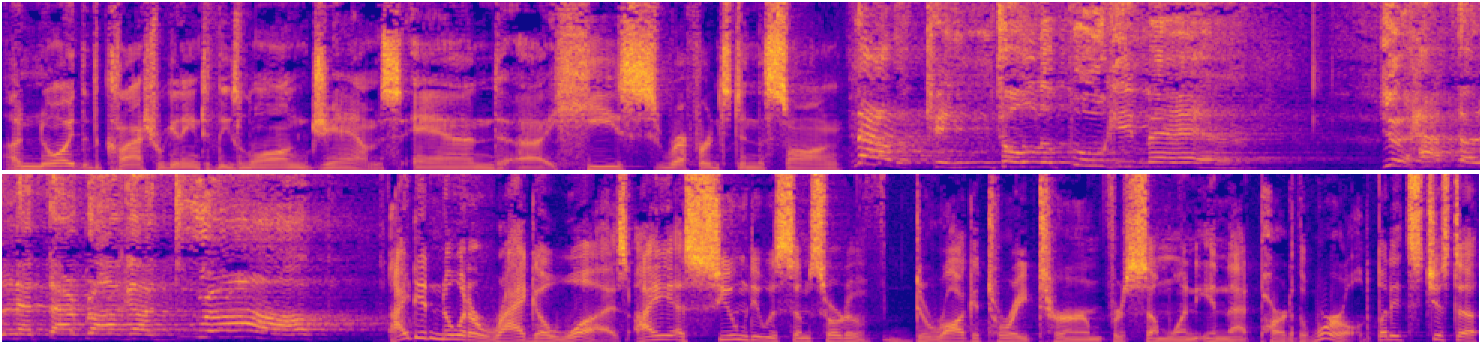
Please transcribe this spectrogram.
annoyed that the Clash were getting into these long jams, and uh, he's referenced in the song. Now the king told the boogeyman, you have to let that raga drop. I didn't know what a raga was. I assumed it was some sort of derogatory term for someone in that part of the world, but it's just a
